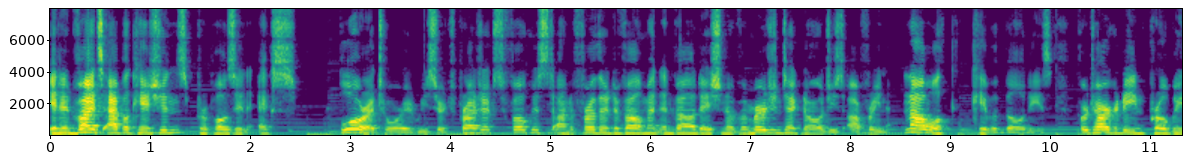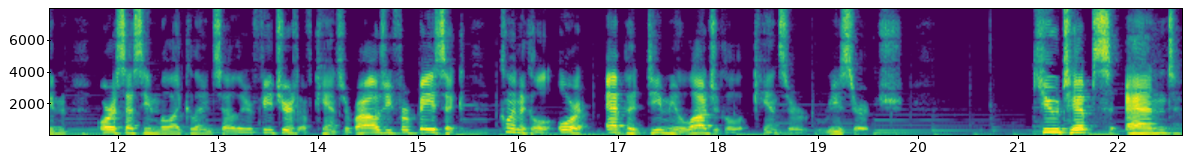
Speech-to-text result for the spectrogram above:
It invites applications proposing exploratory research projects focused on further development and validation of emerging technologies offering novel capabilities for targeting, probing, or assessing molecular and cellular features of cancer biology for basic, clinical, or epidemiological cancer research. Q tips and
